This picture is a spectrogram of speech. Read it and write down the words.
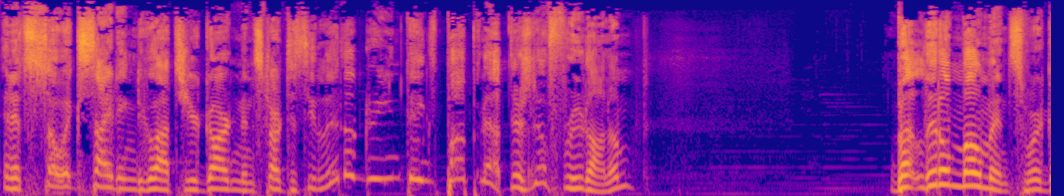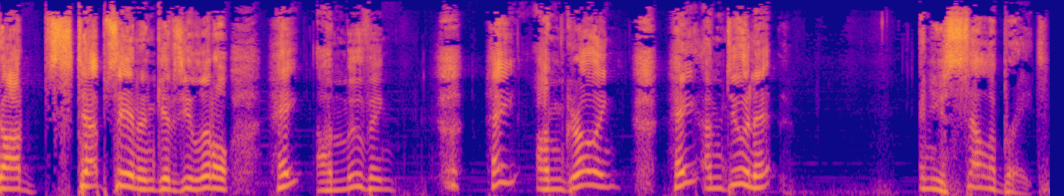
and it's so exciting to go out to your garden and start to see little green things popping up. There's no fruit on them. But little moments where God steps in and gives you little, hey, I'm moving. Hey, I'm growing. Hey, I'm doing it. And you celebrate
